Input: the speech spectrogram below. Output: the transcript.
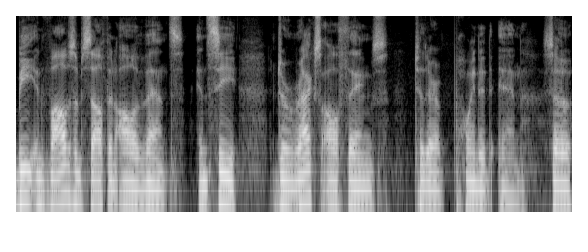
B, involves himself in all events, and C, directs all things to their appointed end. So,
